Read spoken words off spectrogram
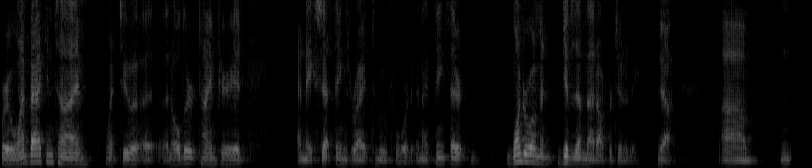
where we went back in time, went to a, an older time period, and they set things right to move forward. And I think they're Wonder Woman gives them that opportunity Yeah. um, n-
